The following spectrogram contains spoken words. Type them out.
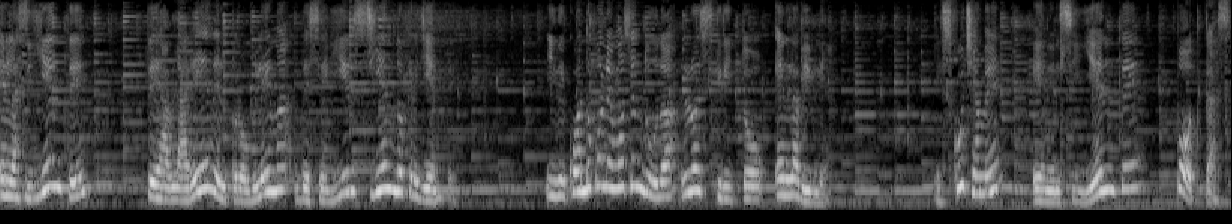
En la siguiente te hablaré del problema de seguir siendo creyente y de cuando ponemos en duda lo escrito en la Biblia. Escúchame en el siguiente podcast.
